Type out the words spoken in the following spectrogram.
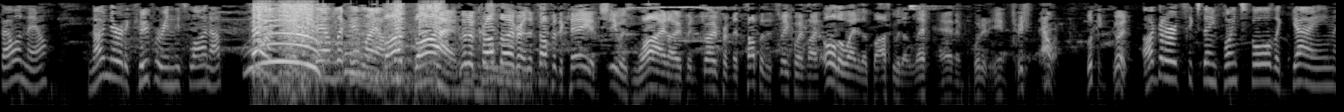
Fallon now. No Nerida Cooper in this lineup. Down left hand layout. Bye bye. Little crossover at the top of the key, and she was wide open. Drove from the top of the three point line all the way to the basket with her left hand and put it in. Trish Fallon looking good. I got her at 16 points for the game.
